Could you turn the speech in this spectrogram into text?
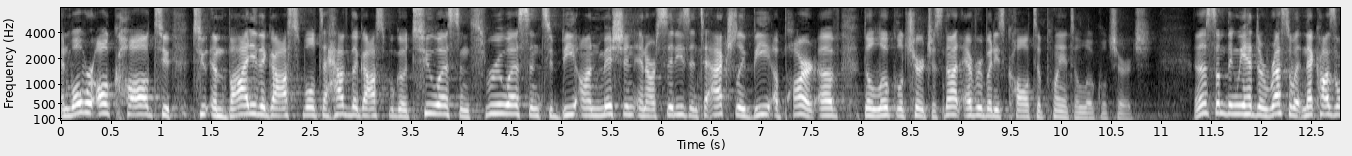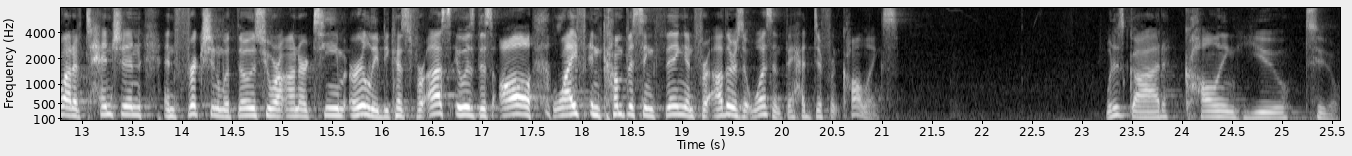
And while we're all called to, to embody the gospel, to have the gospel go to us and through us, and to be on mission in our cities, and to actually be a part of the local church, it's not everybody's call to plant a local church. And that's something we had to wrestle with. And that caused a lot of tension and friction with those who are on our team early because for us, it was this all life encompassing thing. And for others, it wasn't. They had different callings. What is God calling you to?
